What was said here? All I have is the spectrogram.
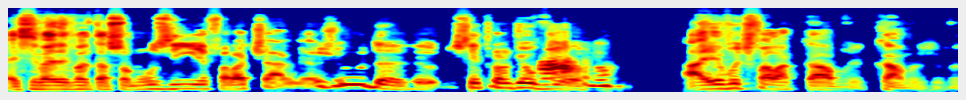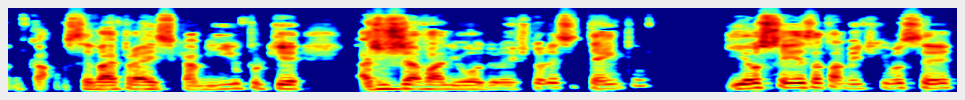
Aí você vai levantar sua mãozinha e falar, Thiago, me ajuda, eu não sei para onde eu vou. Aí eu vou te falar, calma, calma, Giovana, calma. Você vai para esse caminho porque a gente já avaliou durante todo esse tempo e eu sei exatamente que você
